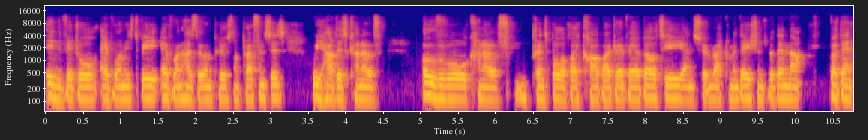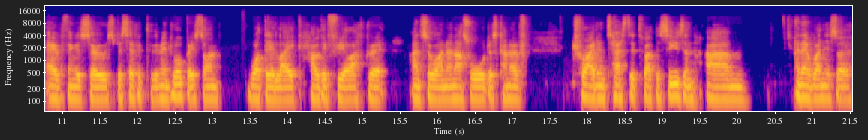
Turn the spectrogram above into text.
individual everyone needs to be. Everyone has their own personal preferences. We have this kind of overall kind of principle of like carbohydrate availability and certain recommendations within that. But then everything is so specific to the individual based on what they like, how they feel after it, and so on. And that's all just kind of tried and tested throughout the season. Um, and then when it's a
